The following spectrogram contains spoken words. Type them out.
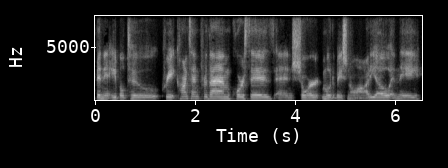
been able to create content for them courses and short motivational audio and they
